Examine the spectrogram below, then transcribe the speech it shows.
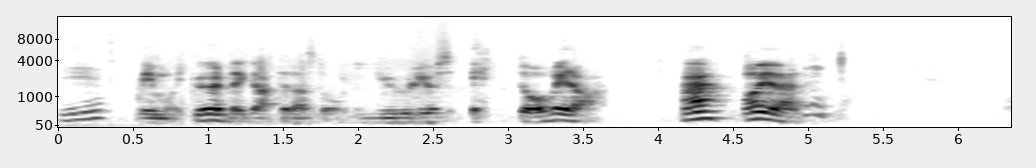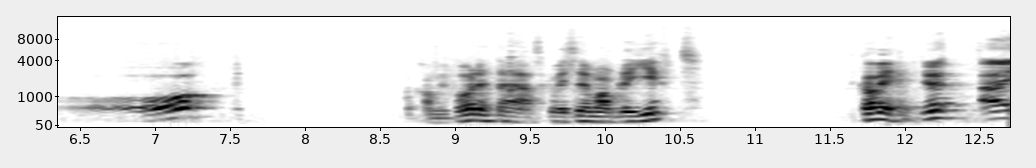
Vi må ikke ødelegge at det der står Julius ett år i dag. Hæ? Oi vel. Kan vi få dette her? Skal vi se om han blir gift? Skal vi? Du, hei,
